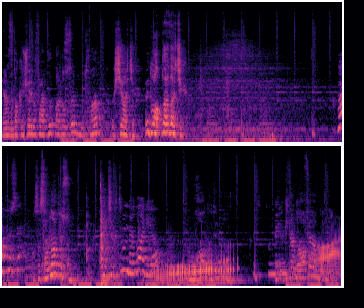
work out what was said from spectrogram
Yalnız bakın şöyle bir farklılık var dostlarım. Mutfağın ışığı açık. Ve dolaplar da açık. Ne yapıyorsun? Asıl sen ne yapıyorsun? Acıktım ne var ya? Oha Katerina. Acıktım dedim. Benimkinden daha fena.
